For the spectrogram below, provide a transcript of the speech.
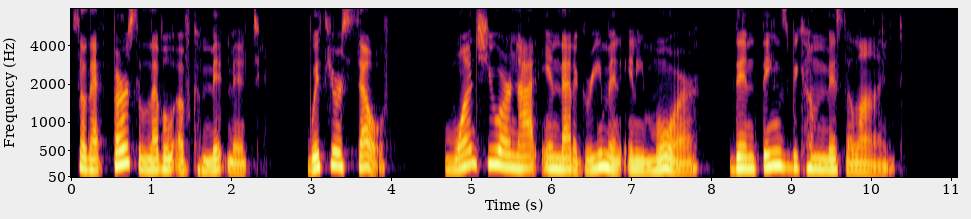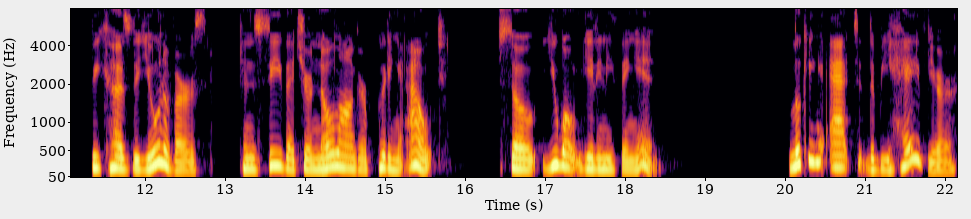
So, that first level of commitment with yourself once you are not in that agreement anymore, then things become misaligned because the universe can see that you're no longer putting out, so you won't get anything in. Looking at the behavior,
